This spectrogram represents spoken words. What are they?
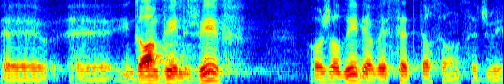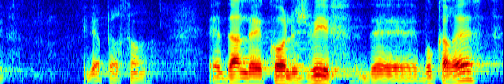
une grande ville juive. Aujourd'hui, il y avait sept personnes, sept juifs. Il n'y a personne. Et dans l'école juive de Bucarest,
